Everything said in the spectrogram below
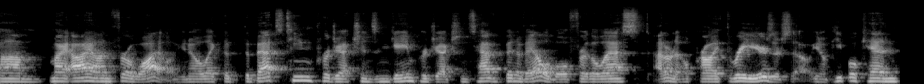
um, my eye on for a while you know like the the bats team projections and game projections have been available for the last i don't know probably three years or so. You know people can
